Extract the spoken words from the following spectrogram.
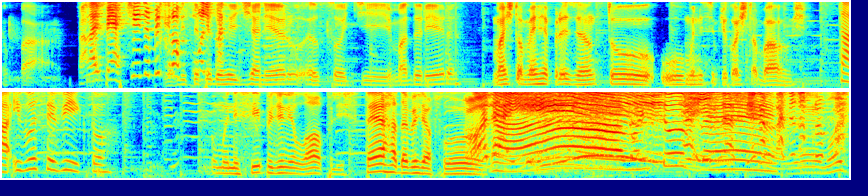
Opa! Fala aí pertinho do microfone. município do Rio de Janeiro, eu sou de Madureira, mas também represento o município de Costa Barros. Tá, e você, Victor? O município de Nilópolis, terra da Beija-Flor. Olha Ah, aí! muito aí, bem. Já chega fazendo É, propaganda.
